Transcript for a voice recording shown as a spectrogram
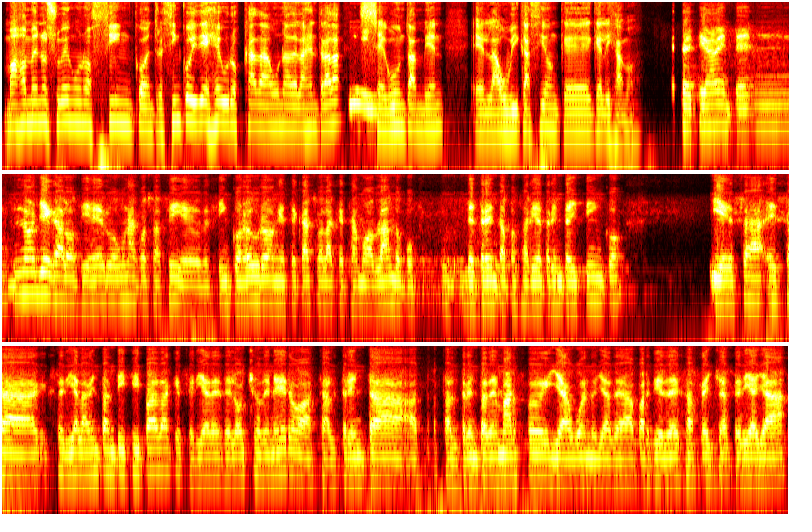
más o menos suben unos 5, entre 5 y 10 euros cada una de las entradas, según también en la ubicación que, elijamos. Efectivamente, mm, no llega a los 10 euros, una cosa así, eh, de 5 euros en este caso la que estamos hablando, pues de 30 pasaría a 35 y esa, esa sería la venta anticipada que sería desde el 8 de enero hasta el 30 hasta el 30 de marzo y ya bueno ya de, a partir de esa fecha sería ya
